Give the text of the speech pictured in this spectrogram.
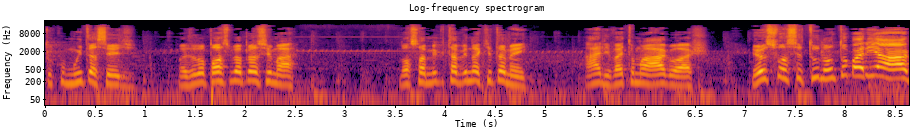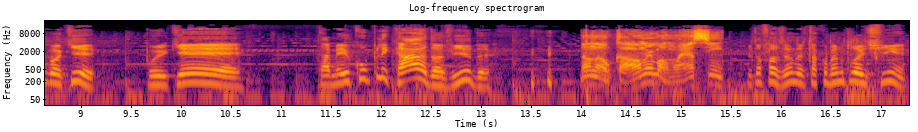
Tô com muita sede. Mas eu não posso me aproximar. Nosso amigo tá vindo aqui também. Ah, ele vai tomar água, eu acho. Eu, se fosse tu, não tomaria água aqui. Porque tá meio complicado a vida. Não, não, calma, irmão, não é assim. O que ele tá fazendo? Ele tá comendo plantinha.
